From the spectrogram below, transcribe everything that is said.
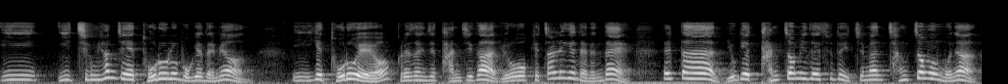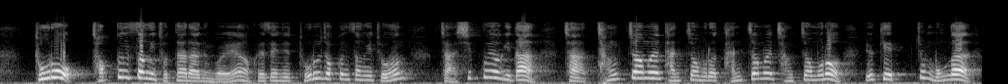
이, 이 지금 현재 도로를 보게 되면 이- 이게 도로예요. 그래서 이제 단지가 이렇게 잘리게 되는데 일단 이게 단점이 될 수도 있지만 장점은 뭐냐? 도로 접근성이 좋다라는 거예요. 그래서 이제 도로 접근성이 좋은 자 19역이다. 자 장점을 단점으로 단점을 장점으로 이렇게 좀 뭔가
